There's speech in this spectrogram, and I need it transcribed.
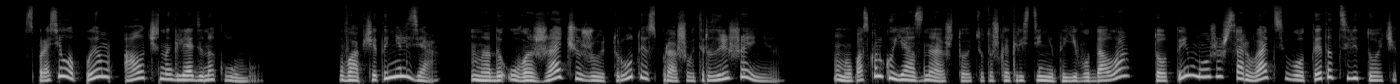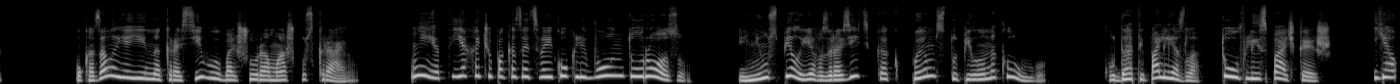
— спросила Пэм, алчно глядя на клумбу. «Вообще-то нельзя. Надо уважать чужой труд и спрашивать разрешения. Но поскольку я знаю, что тетушка Кристинита его дала, то ты можешь сорвать вот этот цветочек. Указала я ей на красивую большую ромашку с краю. «Нет, я хочу показать своей кукле вон ту розу». И не успела я возразить, как Пэм ступила на клумбу. «Куда ты полезла? Туфли испачкаешь!» «Я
